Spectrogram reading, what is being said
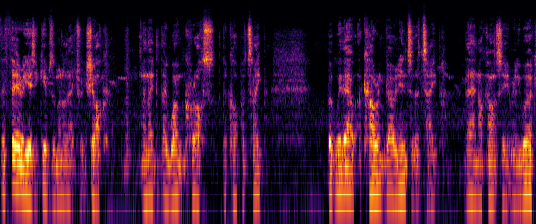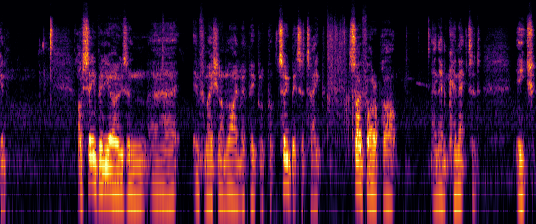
the theory is it gives them an electric shock and they, they won't cross the copper tape. But without a current going into the tape then I can't see it really working. I've seen videos and uh, information online where people have put two bits of tape so far apart and then connected each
